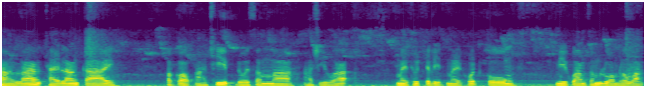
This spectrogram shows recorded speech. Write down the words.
ทางร่างใช้ร่างกาย ประกอบอาชีพโดยสัมมาอาชีวะ ไม่ทุจริตไม่คดโกง มีความสำรวมระวัง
